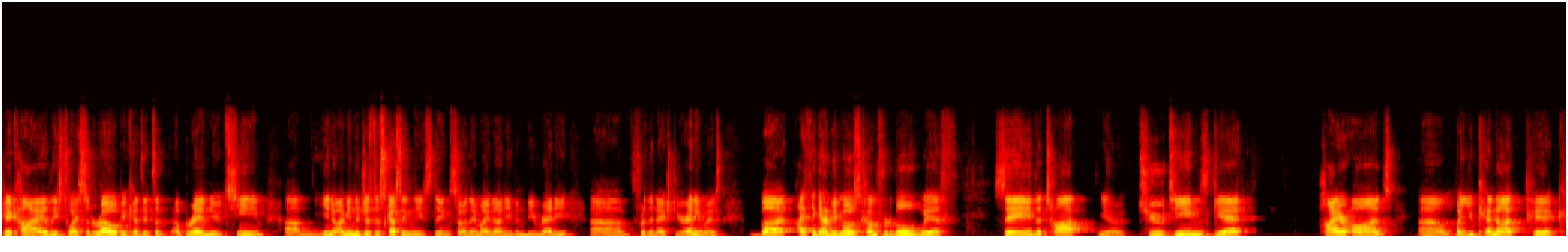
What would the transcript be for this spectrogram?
pick high at least twice in a row because it's a, a brand new team. Um, you know, I mean, they're just discussing these things, so they might not even be ready uh, for the next year, anyways. But I think I'd be most comfortable with, say, the top, you know, two teams get higher odds, um, but you cannot pick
